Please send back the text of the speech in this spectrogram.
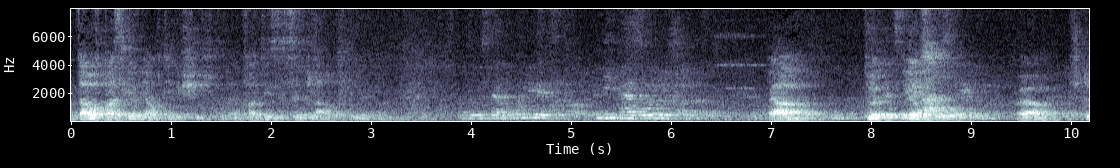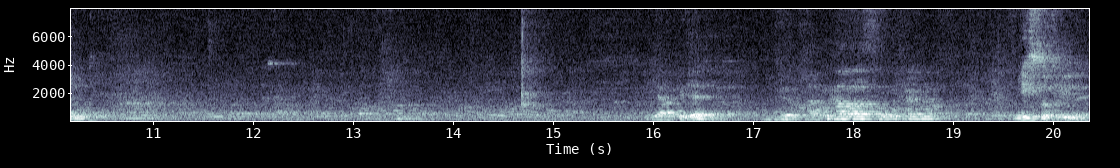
Und darauf basieren ja auch die Geschichten, einfach dieses Entlaufen. Also ist der Rudi jetzt in die Person Ja, eher so. Ja, stimmt. Ja, bitte. Wie viele Plattencover hast du ungefähr noch? Nicht so viele.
